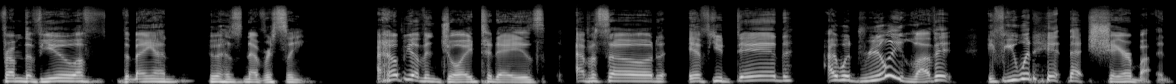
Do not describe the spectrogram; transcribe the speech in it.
from the view of the man who has never seen? I hope you have enjoyed today's episode. If you did, I would really love it if you would hit that share button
